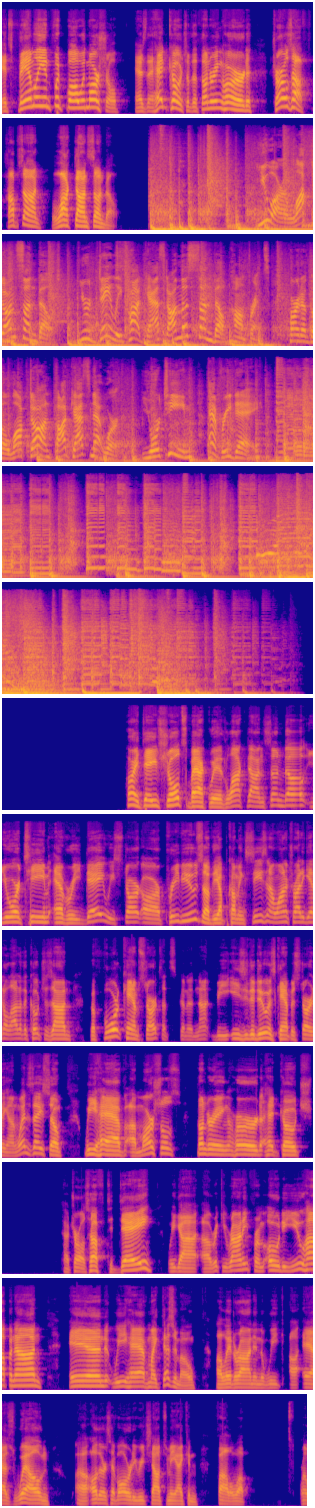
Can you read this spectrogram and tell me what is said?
It's family and football with Marshall as the head coach of the Thundering Herd. Charles Huff hops on Locked On Sunbelt. You are Locked On Sunbelt, your daily podcast on the Sunbelt Conference, part of the Locked On Podcast Network. Your team every day. All right, Dave Schultz back with Locked On Sunbelt, your team every day. We start our previews of the upcoming season. I want to try to get a lot of the coaches on before camp starts. That's going to not be easy to do as camp is starting on Wednesday. So we have uh, Marshall's Thundering Herd head coach uh, Charles Huff today. We got uh, Ricky Rahne from ODU hopping on, and we have Mike Desormeaux uh, later on in the week uh, as well. And uh, others have already reached out to me. I can follow up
